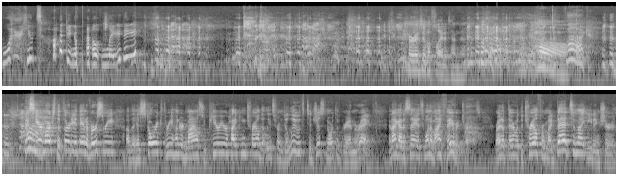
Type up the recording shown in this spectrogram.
What are you talking about, lady? Courage of a flight attendant. Oh. Fuck. This year marks the 30th anniversary of the historic 300 mile Superior hiking trail that leads from Duluth to just north of Grand Marais. And I gotta say, it's one of my favorite trails. Right up there with the trail from my bed to my eating shirt.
